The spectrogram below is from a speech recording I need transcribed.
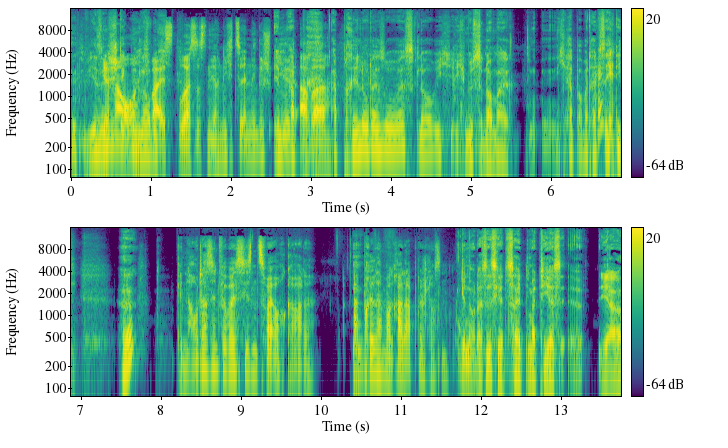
Wir sind genau, stecken, ich weiß, du hast es noch nicht zu Ende gespielt, Ap aber April oder sowas, glaube ich. Ich müsste noch mal. Ich habe aber tatsächlich. Hey. Hä? Genau, da sind wir bei Season 2 auch gerade. April haben wir gerade abgeschlossen. Genau, das ist jetzt halt Matthias, äh, ja,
